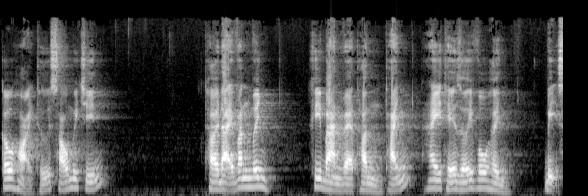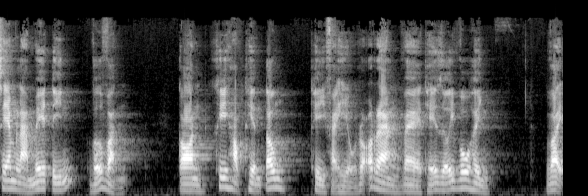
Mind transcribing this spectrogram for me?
Câu hỏi thứ 69 Thời đại văn minh, khi bàn về thần, thánh hay thế giới vô hình, bị xem là mê tín, vớ vẩn. Còn khi học thiền tông thì phải hiểu rõ ràng về thế giới vô hình. Vậy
